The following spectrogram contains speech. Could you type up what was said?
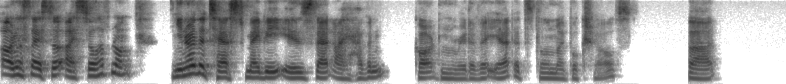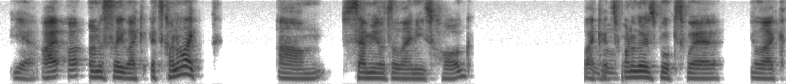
honestly, I still, I still have not. You know, the test maybe is that I haven't gotten rid of it yet. It's still on my bookshelves, but yeah, I, I honestly like. It's kind of like um Samuel Delany's Hog. Like it's one of those books where you're like,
